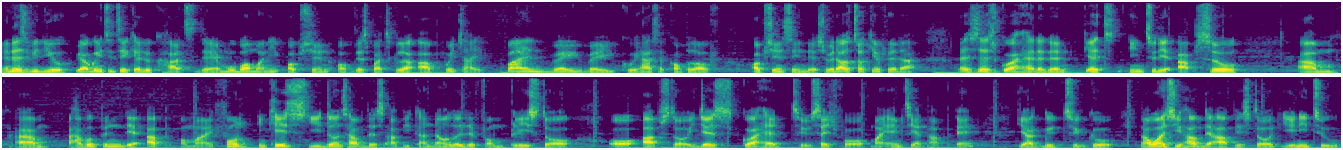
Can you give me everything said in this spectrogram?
in this video, we are going to take a look at the mobile money option of this particular app, which I find very, very cool. It has a couple of options in there. So without talking further, let's just go ahead and then get into the app. So um, um, I have opened the app on my phone. In case you don't have this app, you can download it from Play Store or App Store. You just go ahead to search for my MTN app and you are good to go. Now, once you have the app installed, you need to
